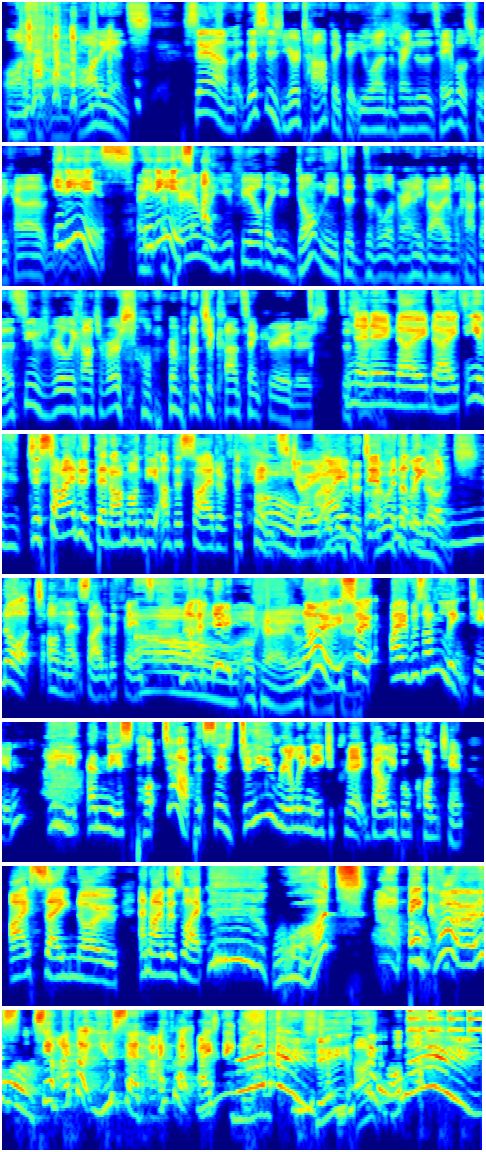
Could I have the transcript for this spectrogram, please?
on for our audience. Sam, this is your topic that you wanted to bring to the table this week. How, It is. it is. Apparently, I- you feel that you don't need to deliver any valuable content. It seems really controversial for a bunch of content creators. to no, say. no, no, no. You've decided that I'm on the other side of the fence, Oh, Joe. I I, am at- I looked at the definitely on, not on that side of the fence. Oh, No. okay, okay. no, okay. so I was on LinkedIn and thi- and this popped up. It says, "Do you really need to create valuable content?" I say no, and I was like, "What?" Oh, because Oh, Sam, I thought you said. I thought I said no. see, I, no.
